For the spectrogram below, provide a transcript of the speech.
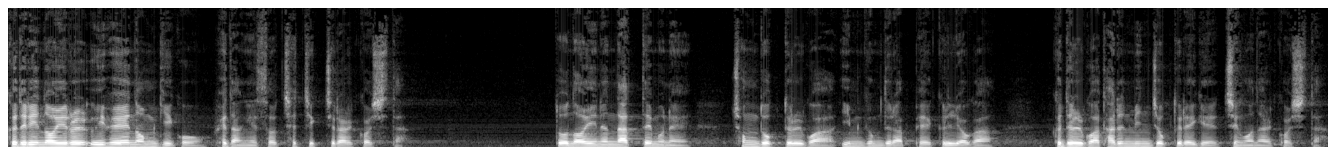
그들이 너희를 의회에 넘기고 회당에서 채찍질할 것이다. 또 너희는 나 때문에 총독들과 임금들 앞에 끌려가 그들과 다른 민족들에게 증언할 것이다.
